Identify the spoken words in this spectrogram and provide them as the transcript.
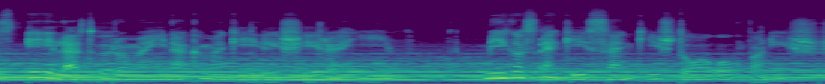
Az élet örömeinek megélésére hív, még az egészen kis dolgokban is,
